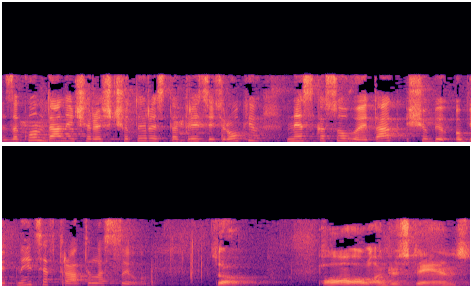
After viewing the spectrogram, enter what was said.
закон, даний через 430 років, не скасовує так, щоб обітниця втратила силу. So, Paul understands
